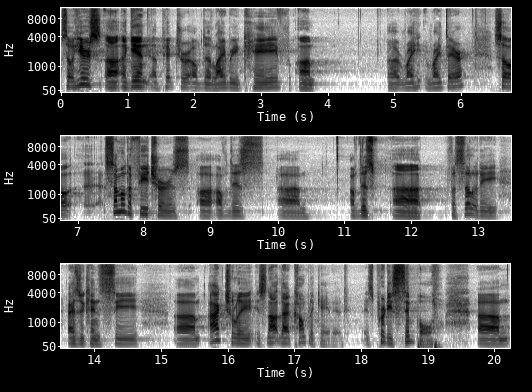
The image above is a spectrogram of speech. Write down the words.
So here's, uh, again, a picture of the library cave um, uh, right, right there. So uh, some of the features uh, of this, um, of this facility, as you can see, um, actually it's not that complicated. It's pretty simple. Um,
